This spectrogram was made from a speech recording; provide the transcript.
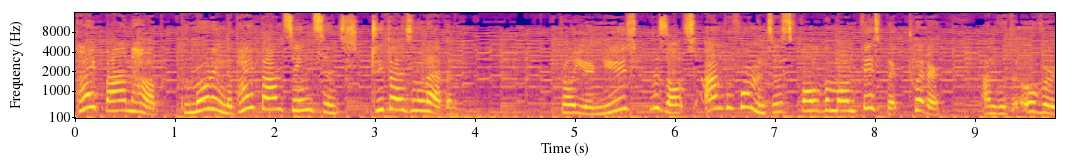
Pipe Band Hub, promoting the pipe band scene since 2011. For all your news, results, and performances, follow them on Facebook, Twitter, and with over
